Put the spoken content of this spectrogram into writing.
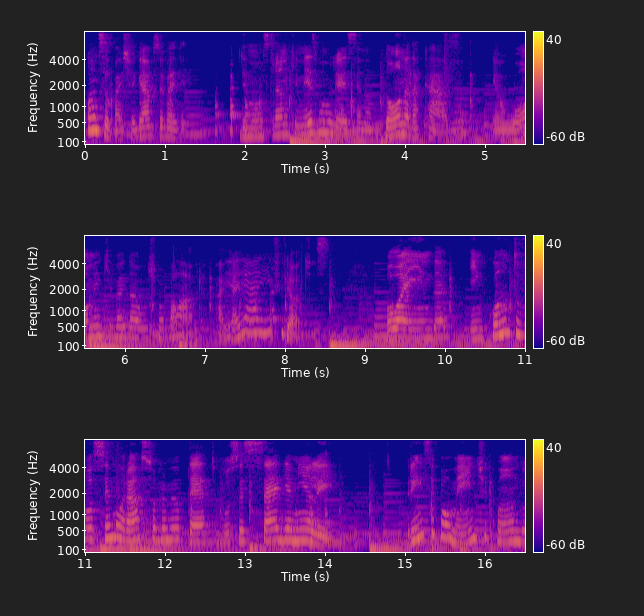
quando seu pai chegar, você vai ver, demonstrando que mesmo a mulher sendo a dona da casa, é o homem que vai dar a última palavra. Ai, ai, ai, filhotes? Ou ainda, enquanto você morar sobre o meu teto, você segue a minha lei Principalmente quando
